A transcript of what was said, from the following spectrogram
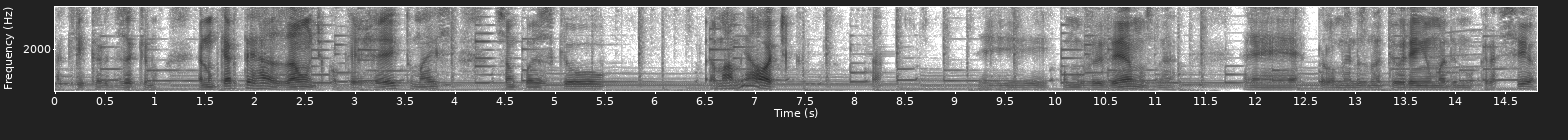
aqui quero dizer que eu não, eu não quero ter razão de qualquer jeito, mas são coisas que eu é uma minha ótica, tá? E como vivemos, né? É, pelo menos na teoria em uma democracia,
